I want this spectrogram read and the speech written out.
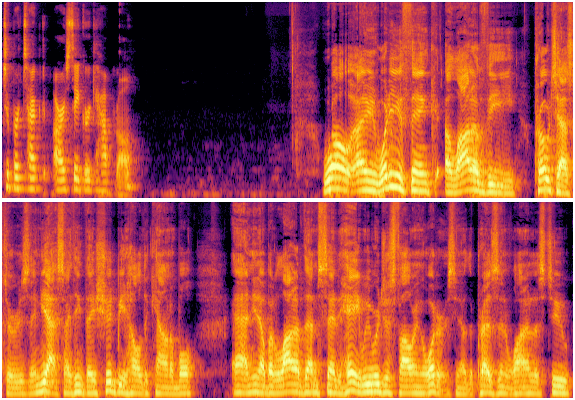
to protect our sacred capital. Well, I mean, what do you think? A lot of the protesters, and yes, I think they should be held accountable. And, you know, but a lot of them said, hey, we were just following orders. You know, the president wanted us to.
